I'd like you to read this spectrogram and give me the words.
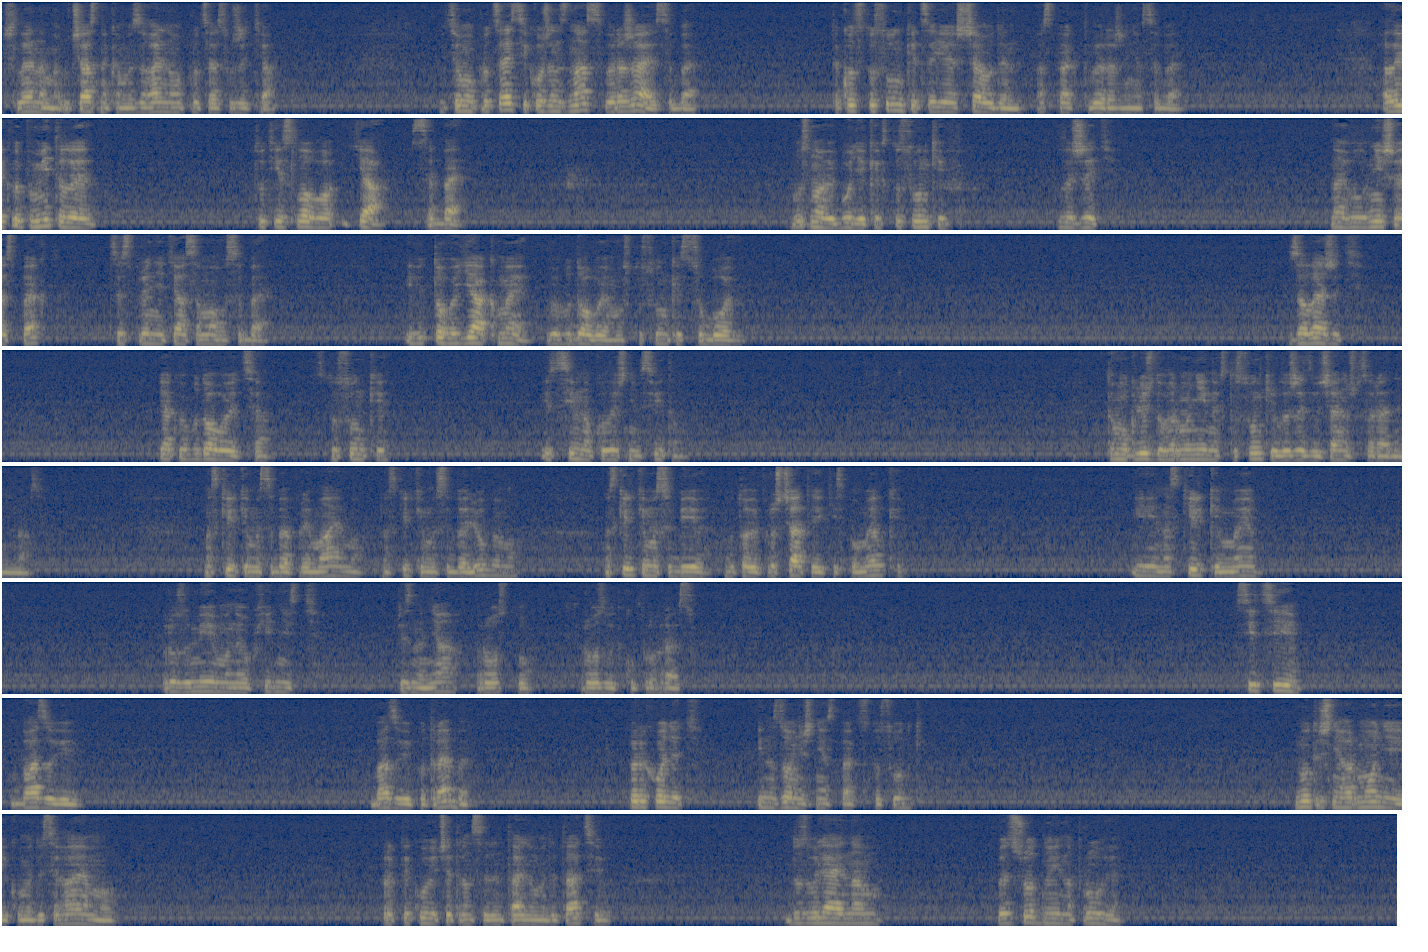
членами, учасниками загального процесу життя. Цьому процесі кожен з нас виражає себе. Так от стосунки це є ще один аспект вираження себе. Але як ви помітили, тут є слово я себе. В основі будь-яких стосунків лежить найголовніший аспект це сприйняття самого себе. І від того, як ми вибудовуємо стосунки з собою, залежить, як вибудовуються стосунки із всім навколишнім світом. Тому ключ до гармонійних стосунків лежить, звичайно ж, всередині нас. Наскільки ми себе приймаємо, наскільки ми себе любимо, наскільки ми собі готові прощати якісь помилки, і наскільки ми розуміємо необхідність пізнання, росту, розвитку, прогресу. Всі ці базові, базові потреби переходять і на зовнішній аспект стосунків. Внутрішня гармонія, яку ми досягаємо, практикуючи трансцендентальну медитацію, дозволяє нам без жодної напруги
